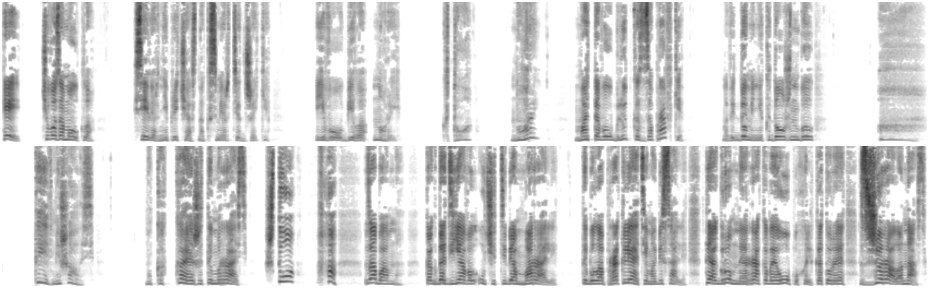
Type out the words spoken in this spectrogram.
Эй, чего замолкла? Север не причастна к смерти Джеки. Его убила Норой. Кто? Норой? Мать того ублюдка с заправки? Но ведь Доминик должен был... А, ты вмешалась. Ну какая же ты мразь! Что? Ха! Забавно, когда дьявол учит тебя морали. Ты была проклятием Абиссали. Ты огромная раковая опухоль, которая сжирала нас.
